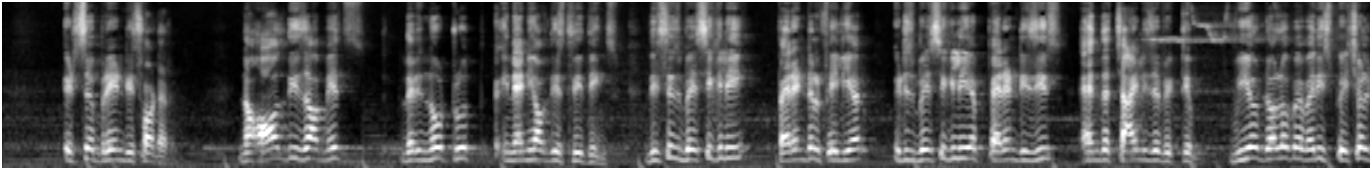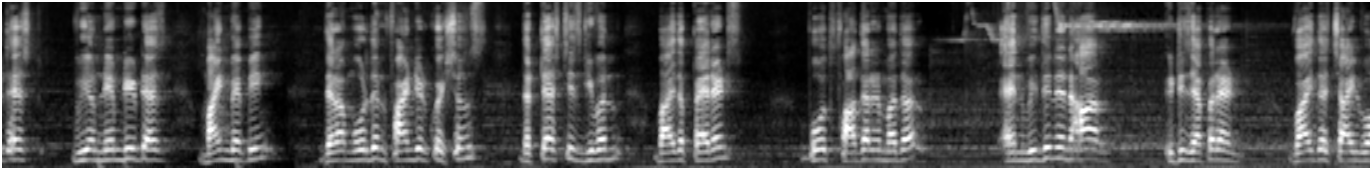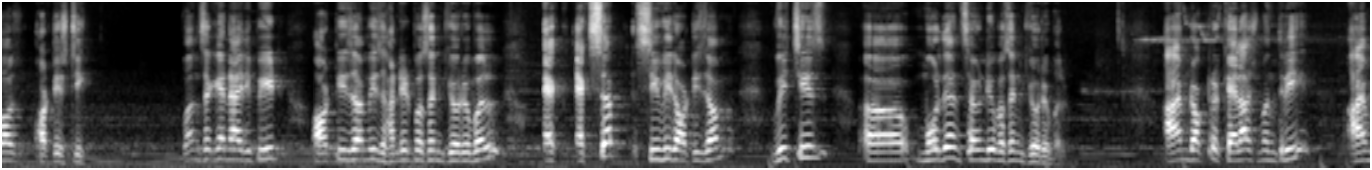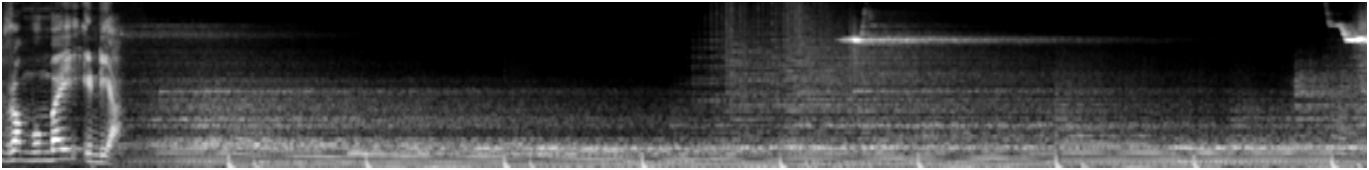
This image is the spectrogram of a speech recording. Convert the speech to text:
it's a brain disorder. Now, all these are myths. There is no truth in any of these three things. This is basically parental failure. It is basically a parent disease, and the child is a victim. We have developed a very special test. We have named it as mind mapping. There are more than 500 questions. The test is given by the parents, both father and mother, and within an hour, it is apparent why the child was autistic. Once again, I repeat autism is 100% curable except severe autism, which is uh, more than 70% curable. I am Dr. Kailash Mantry. I am from Mumbai, India.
